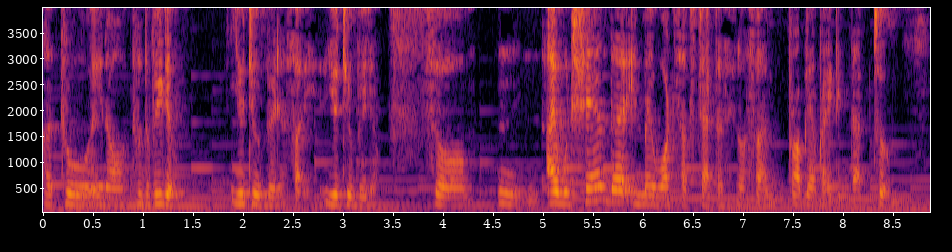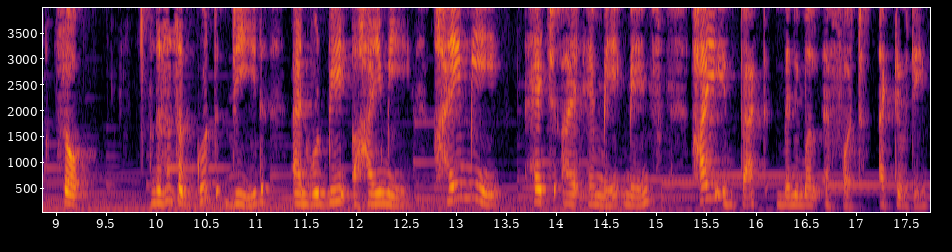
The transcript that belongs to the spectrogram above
uh, through you know through the video. YouTube video, sorry, YouTube video. So mm, I would share that in my WhatsApp status, you know, so I'm probably I'm writing that too. So this is a good deed and would be a Hime. Hime HIMA means high impact minimal effort activity.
